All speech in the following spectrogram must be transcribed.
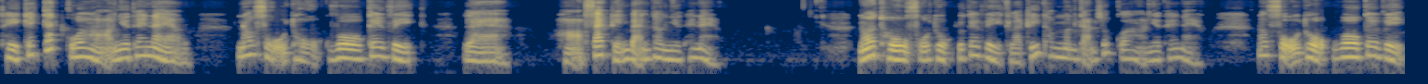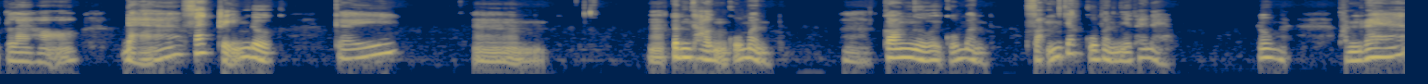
Thì cái cách của họ như thế nào nó phụ thuộc vô cái việc là họ phát triển bản thân như thế nào. Nó thù phụ thuộc vô cái việc là trí thông minh cảm xúc của họ như thế nào. Nó phụ thuộc vô cái việc là họ đã phát triển được cái à, à, tinh thần của mình à, con người của mình phẩm chất của mình như thế nào đúng không thành ra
